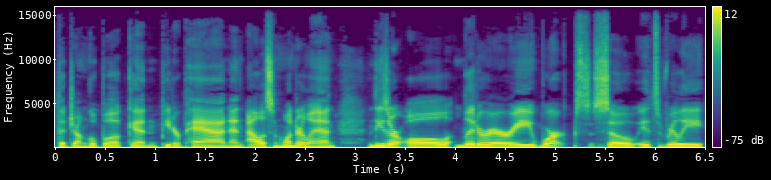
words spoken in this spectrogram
The Jungle Book and Peter Pan and Alice in Wonderland. And these are all literary works. So it's really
